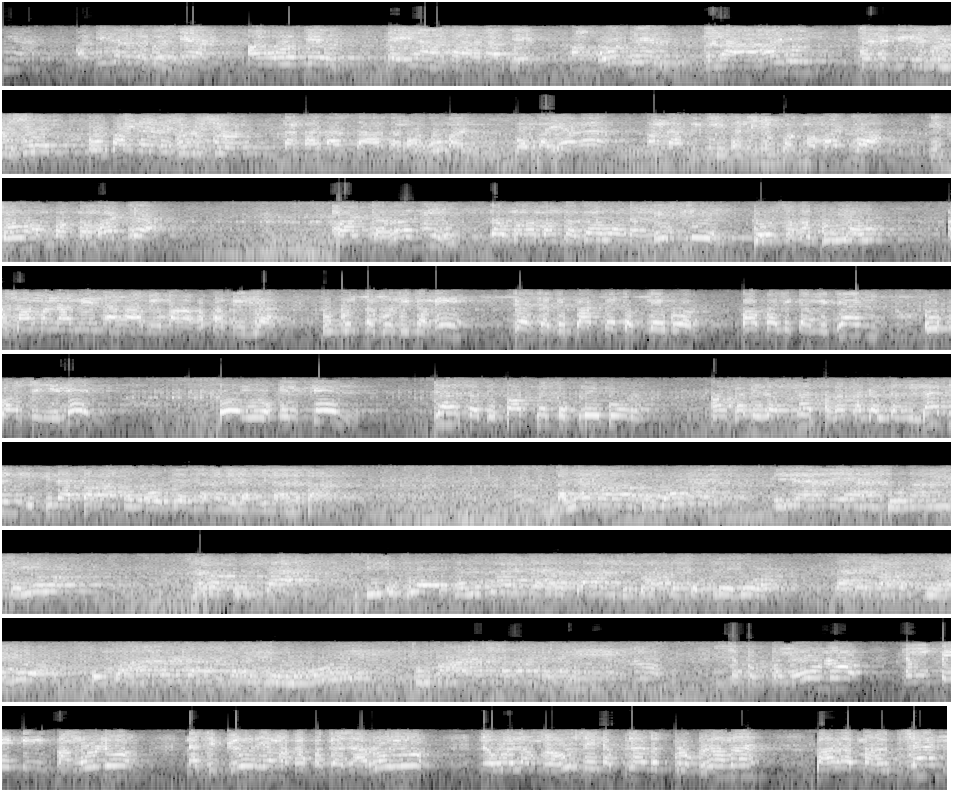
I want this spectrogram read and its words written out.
niya at ilalabas niya ang order na inaasahan natin. Ang order na naaayon sa naging resolusyon o final resolusyon ng kataas-taasang hukuman. Kung kaya nga, ang nakikita ninyong pagmamarcha, ito ang pagmamarcha marcha rally ng mga manggagawa ng Nestle doon sa Kabuyaw. Kasama namin ang aming mga kapamilya. Pupunta muli kami dyan sa Department of Labor. Babalik kami dyan upang singilin o iwakilkil dyan sa Department of Labor ang kanilang napakatagal ng laging ipinapangakong order na kanilang ilalabas. Kaya mga kababayan, inaanyayahan po namin kayo na magpunta dito po sa lugar sa harapan ng Department of Labor. Sana mapaksihan nyo kung paano naman kami luluhoy, kung paano naman kami sa pagpumulo ng peking Pangulo na si Gloria Macapagal Arroyo na walang mahusay na plano at programa para mahagsan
